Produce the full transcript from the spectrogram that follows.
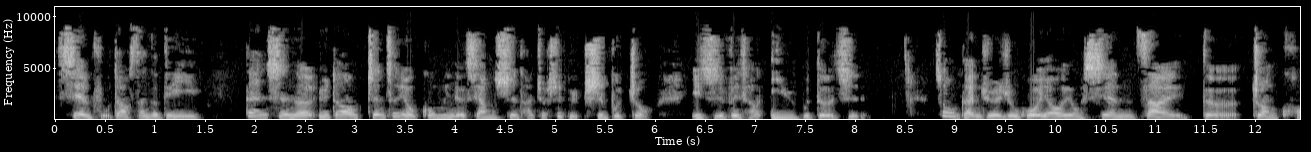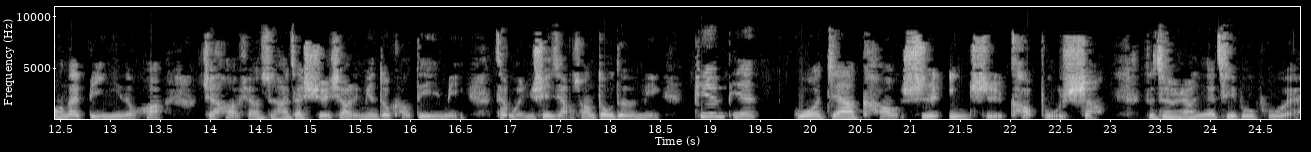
县府道三个第一，但是呢，遇到真正有功名的乡试，他就是屡试不中，一直非常抑郁不得志。这种感觉，如果要用现在的状况来比拟的话，就好像是他在学校里面都考第一名，在文学奖上都得名，偏偏国家考试硬是考不上，这真的让人家气噗噗诶。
